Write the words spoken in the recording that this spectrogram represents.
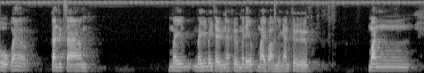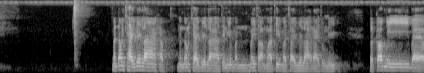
ถูกว่าการศึกษาไม่ไม่ไม่ถึงนะคือไม่ได้หมายความอย่างนั้นคือ มัน มันต้องใช้เวลาครับ มันต้องใช้เวลาทีนี้มันไม่สามารถที่มาใช้เวลาได้ตรงนี้ แล้วก็มีแบบ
